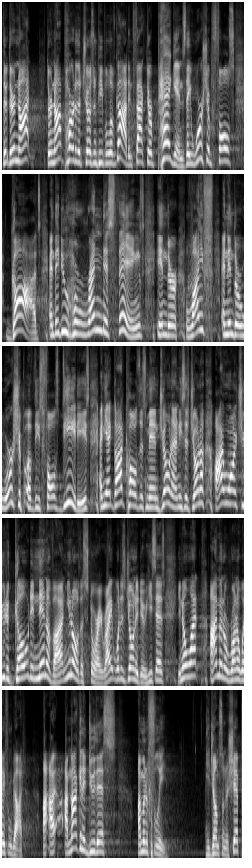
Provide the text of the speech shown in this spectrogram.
They're, they're not they're not part of the chosen people of God. In fact, they're pagans. They worship false gods and they do horrendous things in their life and in their worship of these false deities. And yet, God calls this man Jonah and he says, Jonah, I want you to go to Nineveh. And you know the story, right? What does Jonah do? He says, You know what? I'm going to run away from God. I, I, I'm not going to do this. I'm going to flee. He jumps on a ship.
